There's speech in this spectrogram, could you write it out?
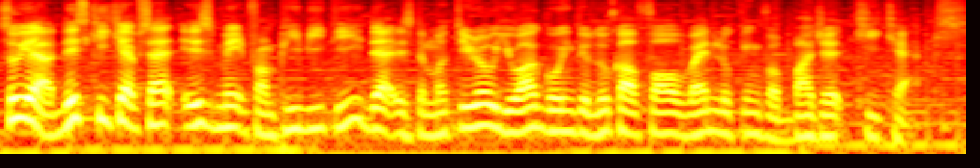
So yeah, this keycap set is made from PBT, that is the material you are going to look out for when looking for budget keycaps.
